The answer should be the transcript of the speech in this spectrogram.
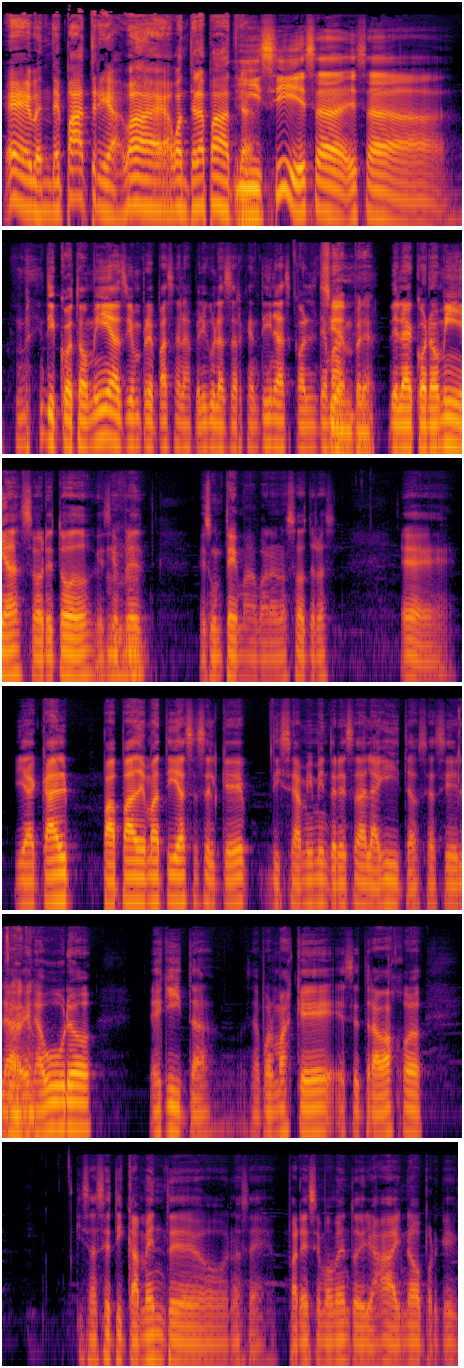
¡Eh, vende patria! ¡Va, aguante la patria! Y sí, esa, esa dicotomía siempre pasa en las películas argentinas con el tema Siempre. de la economía, sobre todo, que siempre es un tema para nosotros. Eh, y acá el papá de Matías es el que dice, a mí me interesa la guita, o sea, si la, Claro. el laburo es guita. O sea, por más que ese trabajo quizás éticamente o no sé, para ese momento diría, ay no, porque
